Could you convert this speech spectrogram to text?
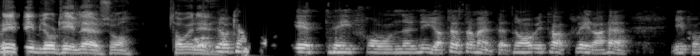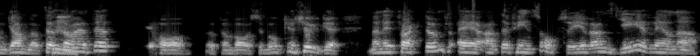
du ett bibelord till där så tar vi det. Jag kan ta ett ifrån Nya Testamentet. Nu har vi tagit flera här ifrån Gamla Testamentet. Mm. Vi har Uppenbarelseboken 20. Men ett faktum är att det finns också i evangelierna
